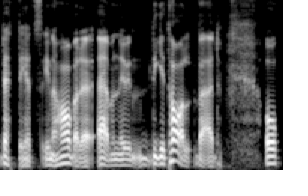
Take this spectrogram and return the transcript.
rättighetsinnehavare även i en digital värld. Och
